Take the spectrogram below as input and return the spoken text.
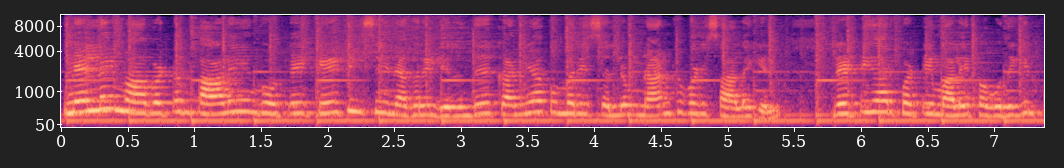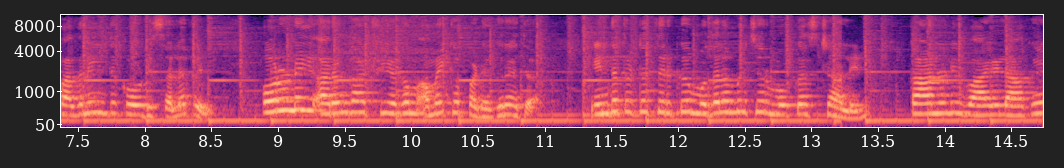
நெல்லை மாவட்டம் பாளையங்கோட்டை கேடிசி நகரில் இருந்து கன்னியாகுமரி செல்லும் நான்கு வழி சாலையில் ரெட்டியார்பட்டி மலைப்பகுதியில் பதினைந்து கோடி செலவில் பொருளை அருங்காட்சியகம் அமைக்கப்படுகிறது. இந்த திட்டத்திற்கு முதலமைச்சர் மு ஸ்டாலின் காணொலி வாயிலாக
